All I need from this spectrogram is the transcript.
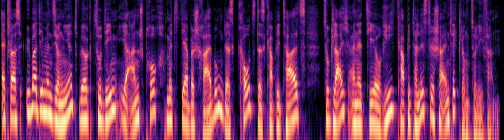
Etwas überdimensioniert wirkt zudem ihr Anspruch, mit der Beschreibung des Codes des Kapitals zugleich eine Theorie kapitalistischer Entwicklung zu liefern.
